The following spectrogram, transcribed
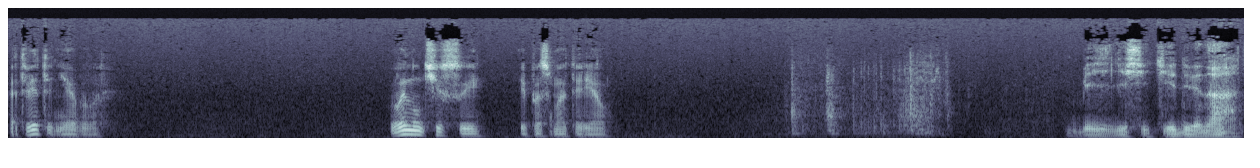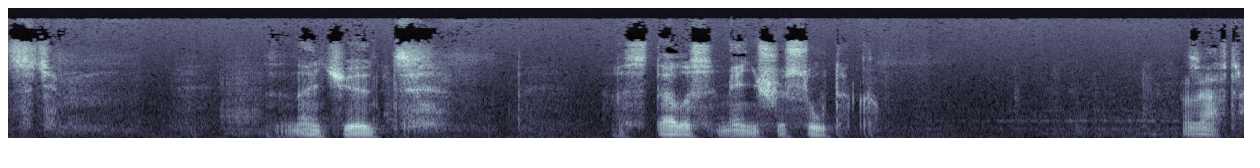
Ответа не было. Вынул часы и посмотрел. Без десяти двенадцать. Значит, осталось меньше суток. Завтра.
